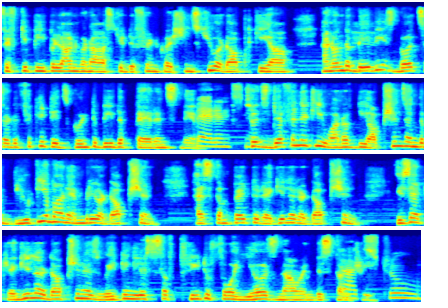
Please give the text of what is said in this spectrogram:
50 people aren't going to ask you different questions. You adopt Kia. And on the mm. baby's birth certificate, it's going to be the parent's name. Parents so it's definitely one of the options. And the beauty about embryo adoption as compared to regular adoption is that regular adoption has waiting lists of three to four years now in this country. That's true.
